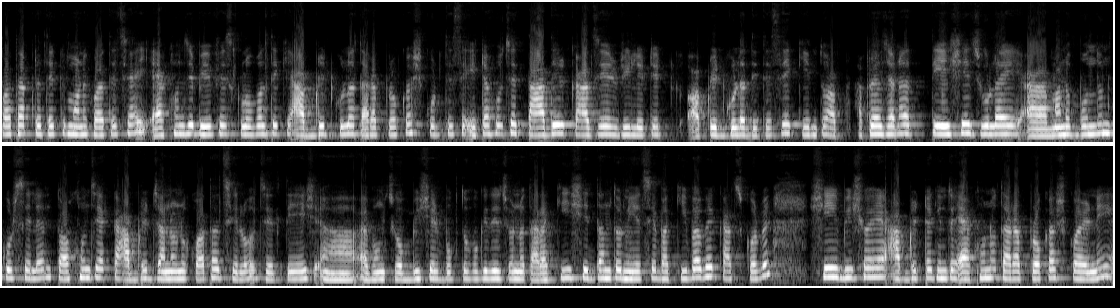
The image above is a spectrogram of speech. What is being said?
কথা আপনাদেরকে মনে করাতে চাই, এখন যে বিএফএস গ্লোবাল থেকে আপডেটগুলো তারা প্রকাশ করতেছে, এটা হচ্ছে তাদের কাজের রিলেটেড আপডেটগুলো দিতেছে। কিন্তু আপ- আপনারা যারা তেইশে জুলাই মানববন্ধন করছিলেন, তখন যে একটা আপডেট জানানোর কথা ছিল যে তেইশ এবং চব্বিশের ভুক্তভোগীদের জন্য তারা কি সিদ্ধান্ত নিয়েছে বা কীভাবে কাজ করবে সেই বিষয়ে আপডেটটা কিন্তু এখনও তারা প্রকাশ করেনি।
